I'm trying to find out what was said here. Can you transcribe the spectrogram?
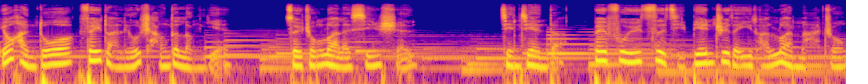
有很多飞短流长的冷言，最终乱了心神，渐渐的被赋予自己编织的一团乱麻中。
